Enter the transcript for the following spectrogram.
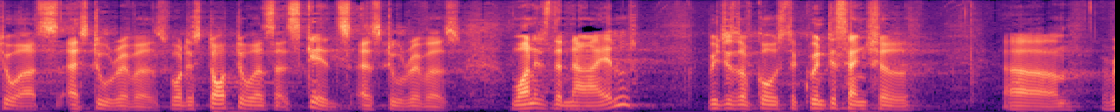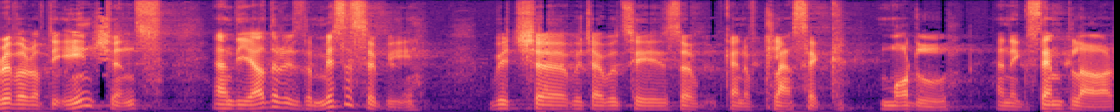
to us as two rivers, what is taught to us as kids as two rivers. One is the Nile, which is, of course, the quintessential um, river of the ancients, and the other is the Mississippi, which, uh, which I would say is a kind of classic model, an exemplar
